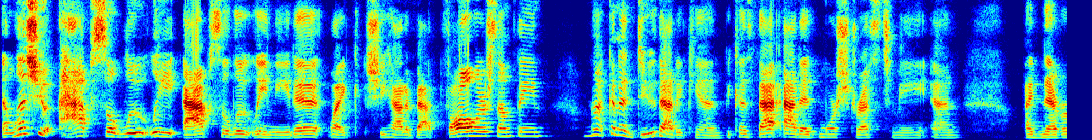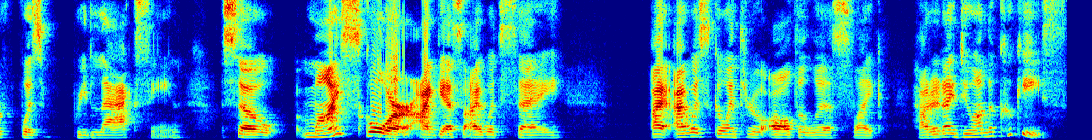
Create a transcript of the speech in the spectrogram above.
unless you absolutely, absolutely need it, like she had a bad fall or something, I'm not going to do that again because that added more stress to me. And I never was relaxing. So my score, I guess I would say, I, I was going through all the lists like how did I do on the cookies?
